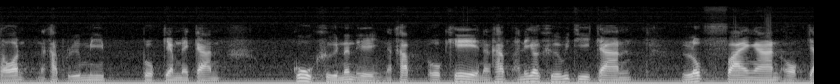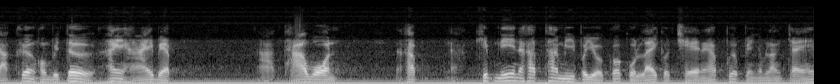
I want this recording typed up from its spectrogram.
ซ้อนนะครับ หรือมีโปรแกรมในการกู้คืนนั่นเองนะครับโอเคนะครับ อันนี้ก็คือวิธีการลบไฟล์งานออกจากเครื่องคอมพิวเตอร์ให้หายแบบอ่าถาวรนนะครับคลิปนี้นะครับ ถ้ามีประโยชน์ก็กดไลค์กดแชร์นะครับ เพื่อเป็นกำลังใจให้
